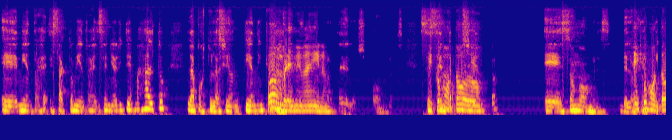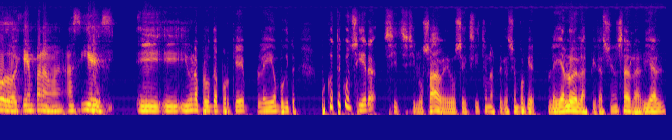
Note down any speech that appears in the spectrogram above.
Eh, mientras, exacto, mientras el seniority es más alto, la postulación tiende a incrementar. Hombres, me imagino. De los hombres. Es como todo. son hombres. De los es como todo aquí en Panamá, así es. Y, una pregunta, ¿por qué leía un poquito? ¿Por qué usted considera, si, si lo sabe o si existe una explicación, porque leía lo de la aspiración salarial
